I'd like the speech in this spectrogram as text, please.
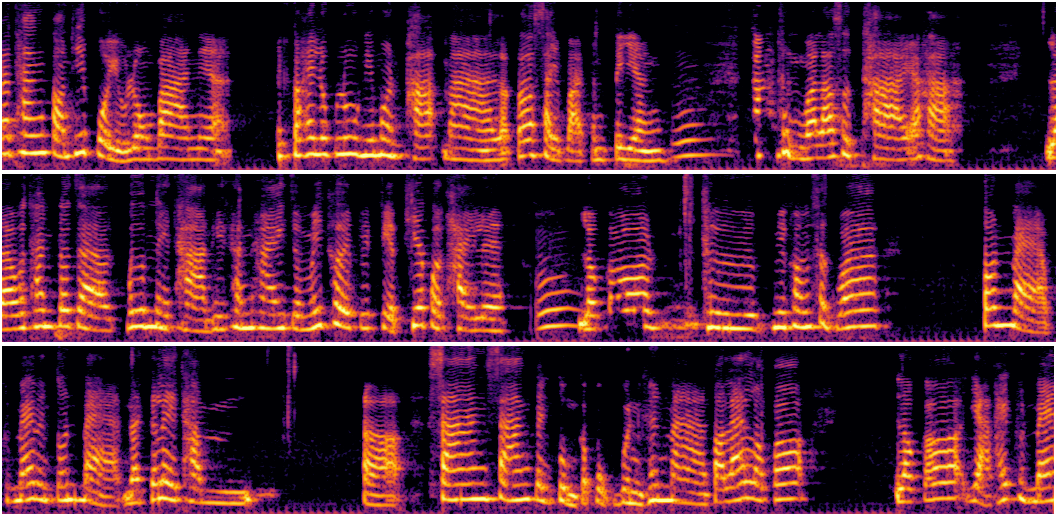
กระทั่งตอนที่ป่วยอยู่โรงพยาบาลเนี่ย ก็ให้ลูกๆนิมนต์พระมา แล้วก็ใส่บาตรบนเตียงอืมจนถึงวาระสุดท้ายอะค่ะ แล้วท่านก็จะปลื้มในทานที่ท่านให้จะไม่เคยไปเปรียบเทียบกับใครเลยอืมแล้วก็คือมีความรู้สึกว่าต้นแบบคุณแม่เป็นต้นแบบนัดก็เลยทำเอ่อ สร้างสร้างเป็นกลุ่มกระปุกบุญขึ้นมา ตอนแรกเราก็เราก็อยากให้คุณแม่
